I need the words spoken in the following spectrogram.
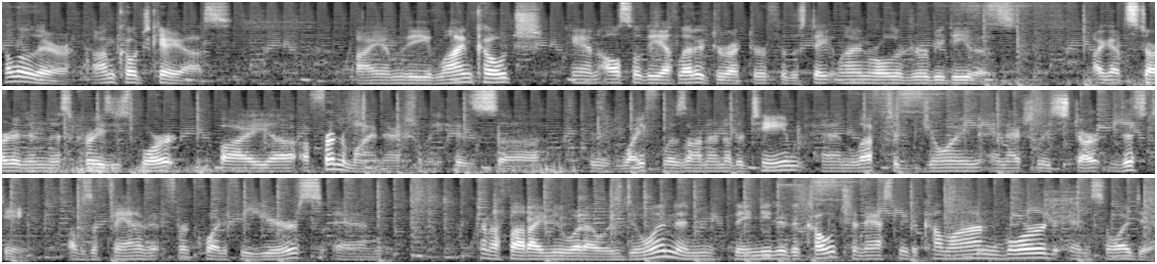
Hello there, I'm Coach Chaos. I am the line coach and also the athletic director for the Stateline Roller Derby Divas. I got started in this crazy sport by uh, a friend of mine actually. His, uh, his wife was on another team and left to join and actually start this team. I was a fan of it for quite a few years and kind of thought I knew what I was doing and they needed a coach and asked me to come on board and so I did.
